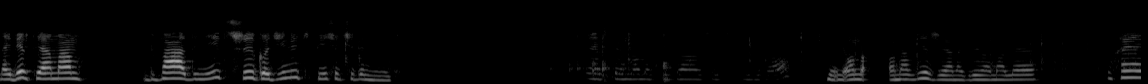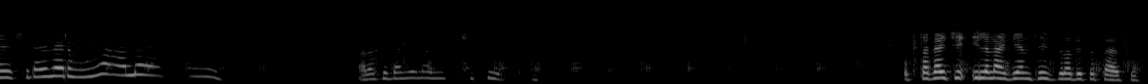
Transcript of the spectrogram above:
Najwięcej ja mam 2 dni, 3 godziny, 57 minut. Ja twoja mama ci zasubskrybowała? Ona, ona wie, że ja nagrywam, ale trochę się denerwuje, ale... mm. Ale chyba nie ma nic przeciwko. Obstawiajcie, ile najwięcej zrobię CPS-ów.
